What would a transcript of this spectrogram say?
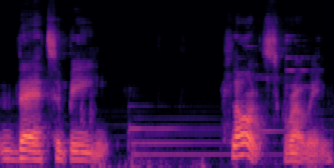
there to be plants growing.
